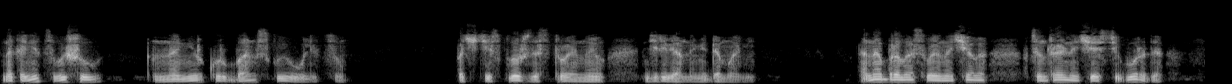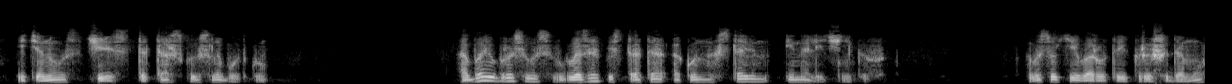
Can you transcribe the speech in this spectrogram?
наконец вышел на мир Курбанскую улицу, почти сплошь застроенную деревянными домами. Она брала свое начало в центральной части города и тянулась через татарскую слободку. Абаю бросилась в глаза пестрота оконных ставен и наличников. Высокие ворота и крыши домов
